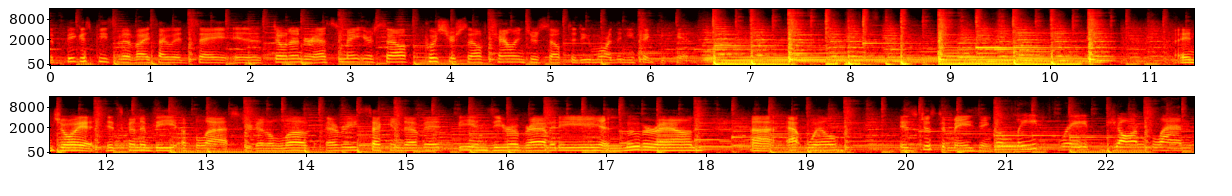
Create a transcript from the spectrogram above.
The biggest piece of advice I would say is don't underestimate yourself, push yourself, challenge yourself to do more than you think you can. Enjoy it. It's going to be a blast. You're going to love every second of it. Be in zero gravity and move around uh, at will is just amazing. The late, great John Glenn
